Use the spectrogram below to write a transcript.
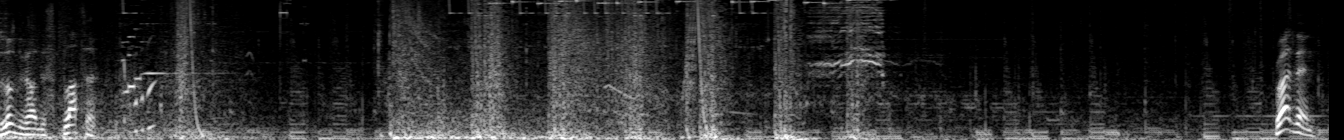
I love how this splatter. Right then.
